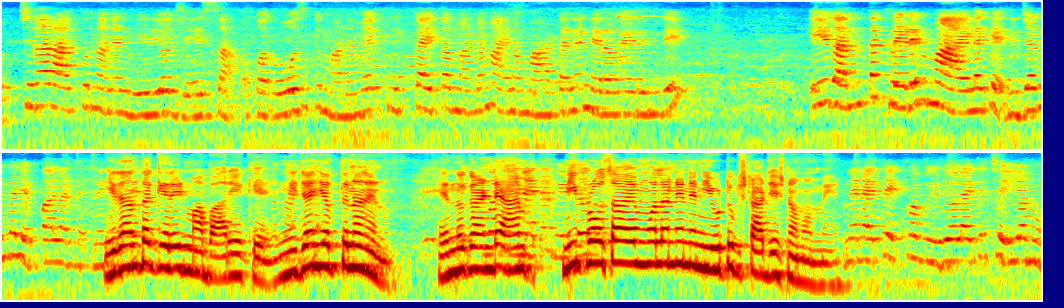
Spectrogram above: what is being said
వచ్చినా రాకున్నా నేను వీడియో చేస్తా. ఒక రోజుకి మనమే క్లిక్ అవుతాం మనం ఆయన మాటనే నెరవేరింది. ఇదంతా క్రెడిట్ మా ఆయనకే. నిజంగా చెప్పాలంటే ఇదంతా కెరీర్ మా భార్యకే. నిజం చెప్తున్నా నేను. ఎందుకంటే ఆమె నీ ప్రోత్సాహం వల్లనే నేను యూట్యూబ్ స్టార్ట్ చేసిన మమ్మీ. నేనైతే ఎక్కువ వీడియోలు అయితే చెయ్యను.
